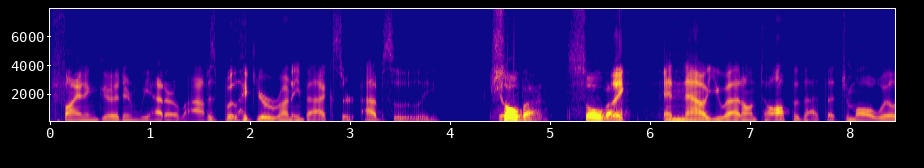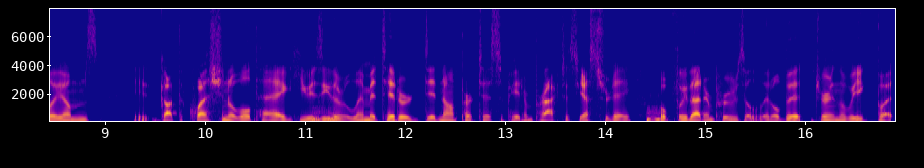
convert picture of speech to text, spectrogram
fine and good, and we had our laughs, but like your running backs are absolutely So bad. So bad. Like, and now you add on top of that that Jamaal Williams got the questionable tag. He was Mhm. either limited or did not participate in practice yesterday. Mhm. Hopefully that improves a little bit during the week, but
